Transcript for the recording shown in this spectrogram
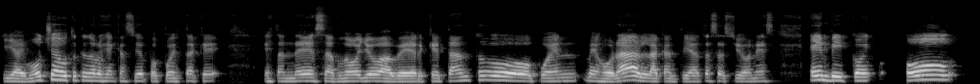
y hay muchas otras tecnologías que han sido propuestas que están de desarrollo a ver qué tanto pueden mejorar la cantidad de transacciones en Bitcoin o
